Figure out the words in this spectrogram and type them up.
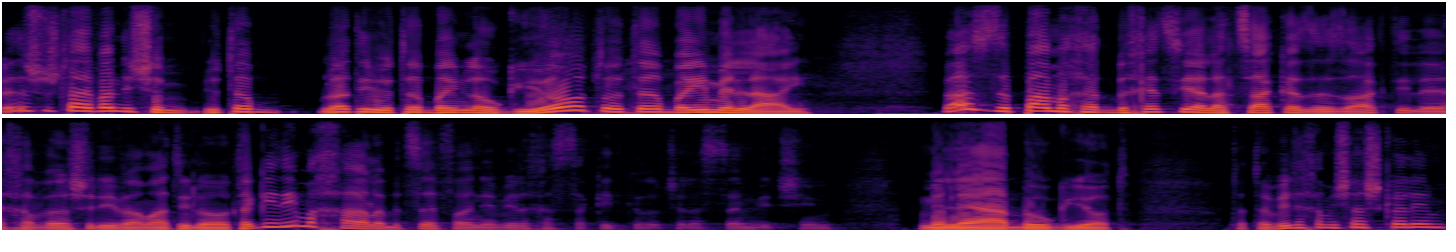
באיזשהו שלב הבנתי שהם יותר, לא יודעת אם יותר באים לעוגיות או יותר באים אליי. ואז איזה פעם אחת בחצי הלצה כזה, זרקתי לחבר שלי ואמרתי לו, תגיד, אם מחר לבית ספר אני אביא לך שקית כזאת של הסנדוויצ'ים, מלאה בעוגיות, אתה תביא לי חמישה שקלים?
